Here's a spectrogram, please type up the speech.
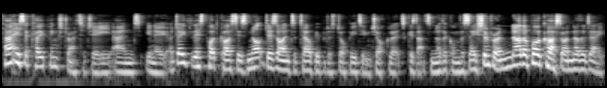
that is a coping strategy. And you know i don't this podcast is not designed to tell people to stop eating chocolates because that's another conversation for another podcast or another day.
